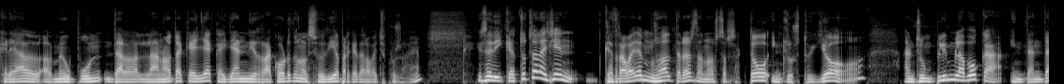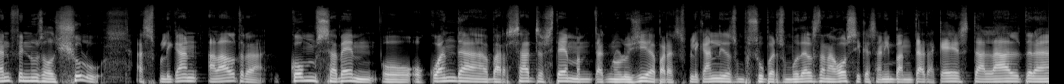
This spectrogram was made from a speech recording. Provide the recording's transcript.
crear el, el meu punt de la, la nota aquella que ja ni recordo en el seu dia perquè te la vaig posar. Eh? És a dir, que tota la gent que treballa amb nosaltres, del nostre sector, inclús tu i jo, ens omplim la boca intentant fer-nos el xulo, explicant a l'altre com sabem o, o quan de versats estem en tecnologia per explicar-li els supermodels de negoci que s'han inventat aquesta, l'altra,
